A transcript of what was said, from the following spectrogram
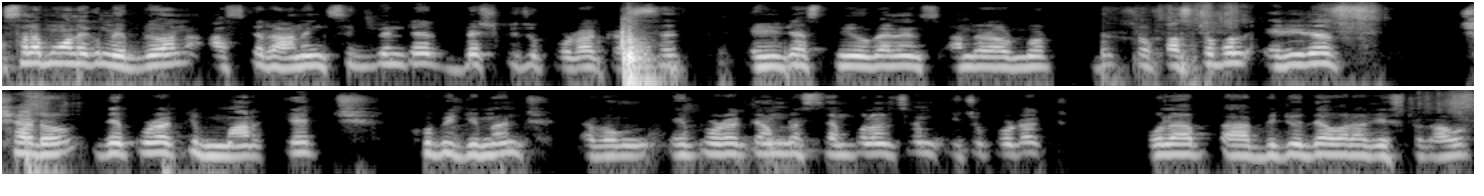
আসসালামু আলাইকুম এভরিওয়ান। আজকে রানিং সেগমেন্টের বেশ কিছু প্রোডাক্ট আছে Adidas New Balance Under Armour so first of all Adidas shadow যে প্রোডাক্টটি মার্কেট খুবই ডিমান্ড এবং এই প্রোডাক্টে আমরা স্যাম্পল আনছিলাম কিছু প্রোডাক্ট ওলা ভিডিও দেওয়ার আগে স্টক আউট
